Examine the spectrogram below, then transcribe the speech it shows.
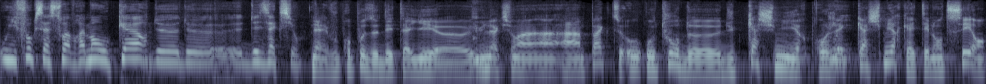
où il faut que ça soit vraiment au cœur de, des actions. Je vous propose de détailler euh, une action à, impact autour de, du Cachemire, projet Cachemire qui a été lancé en,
